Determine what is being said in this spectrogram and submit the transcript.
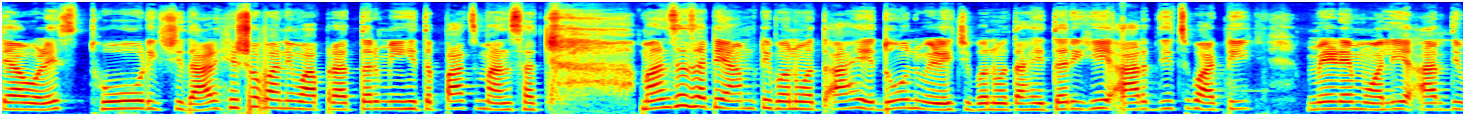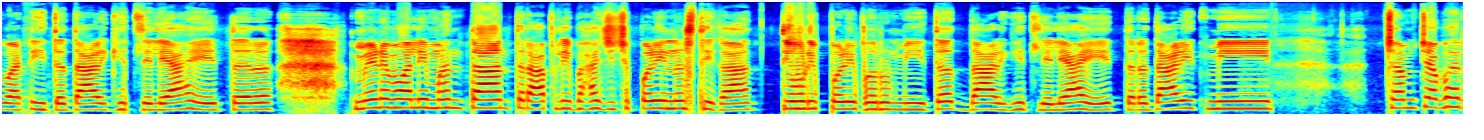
त्यावेळेस थोडीशी डाळ हिशोबाने वापरा. तर मी इथं पाच माणसात माणसासाठी आमटी बनवत आहे दोन वेळेची बनवत आहे. तरी ही अर्धीच वाटी मेडेमवाली अर्धी वाटी इथं डाळ घेतलेली आहे. तर मेडेमवाली म्हणता तर आपली भाजीची पळी नसती का? तेवढी पळी भरून मी इथं डाळ घेतलेली आहे. तर डाळीत मी चमच्याभर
